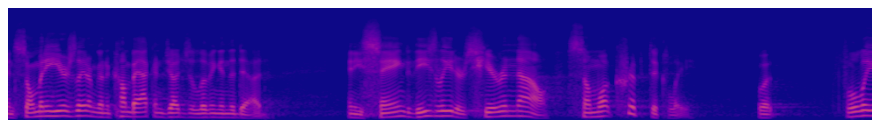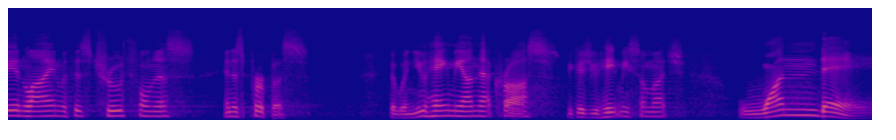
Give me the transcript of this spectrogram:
And so many years later, I'm going to come back and judge the living and the dead. And he's saying to these leaders here and now, somewhat cryptically, but fully in line with his truthfulness and his purpose, that when you hang me on that cross because you hate me so much, one day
